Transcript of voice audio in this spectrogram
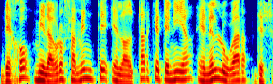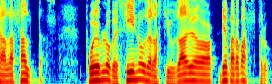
dejó milagrosamente el altar que tenía en el lugar de Salas Altas, pueblo vecino de la ciudad de Barbastro,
